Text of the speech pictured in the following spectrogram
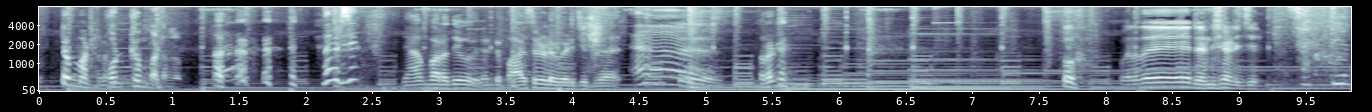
ഒട്ടും മട്ടണം പൊട്ടും പട്ടലും ഞാൻ പറഞ്ഞു രണ്ട് പാഴ്സലോട് മേടിച്ചിട്ട് തുറക്ക. ഓ വെറുതെ ടെൻഷൻ അടിച്ച്. സത്യം.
